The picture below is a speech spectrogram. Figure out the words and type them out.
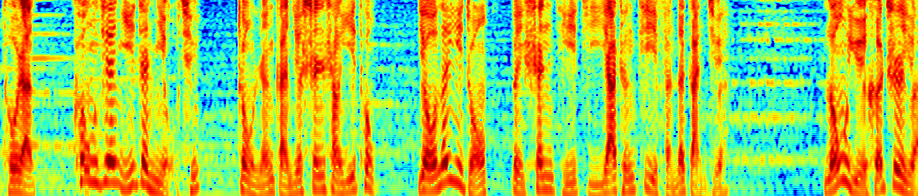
突然，空间一阵扭曲，众人感觉身上一痛。有了一种被身体挤压成齑粉的感觉。龙宇和志远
